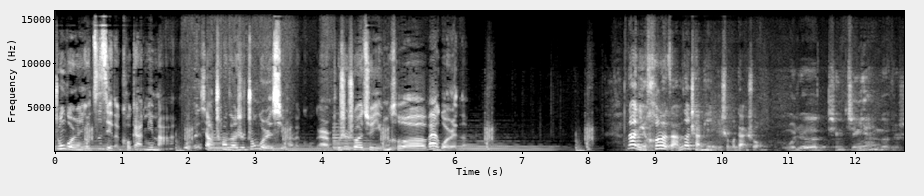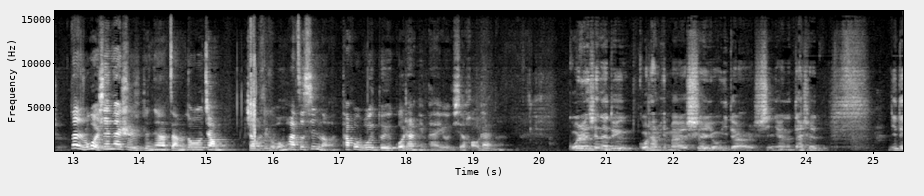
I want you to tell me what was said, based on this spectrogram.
中国人有自己的口感密码，我们想创造是中国人喜欢的口感，不是说去迎合外国人的。那你喝了咱们的产品，你什么感受？我觉得挺惊艳的，就是。那如果现在是人家咱们都叫叫这个文化自信呢，他会不会对国产品牌有一些好感呢？国人现在对国产品牌是有一点信念的，但是。你得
